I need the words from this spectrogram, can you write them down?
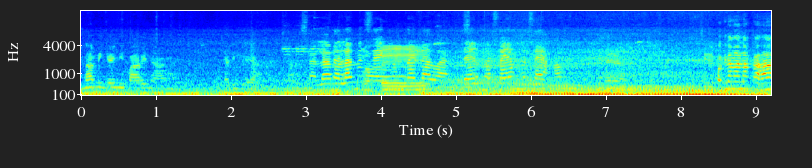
namin kayo ni pare ng kaligayahan. Salamat. Salamat sa inyong Okay. dalawa. Dahil masayang masaya kami. Ayan. Sige, pag nanganak ka ha,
